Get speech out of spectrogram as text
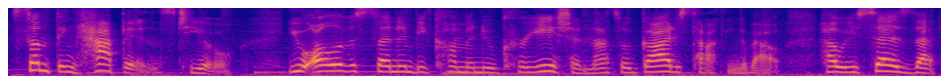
something happens to you. You all of a sudden become a new creation. That's what God is talking about. How He says that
